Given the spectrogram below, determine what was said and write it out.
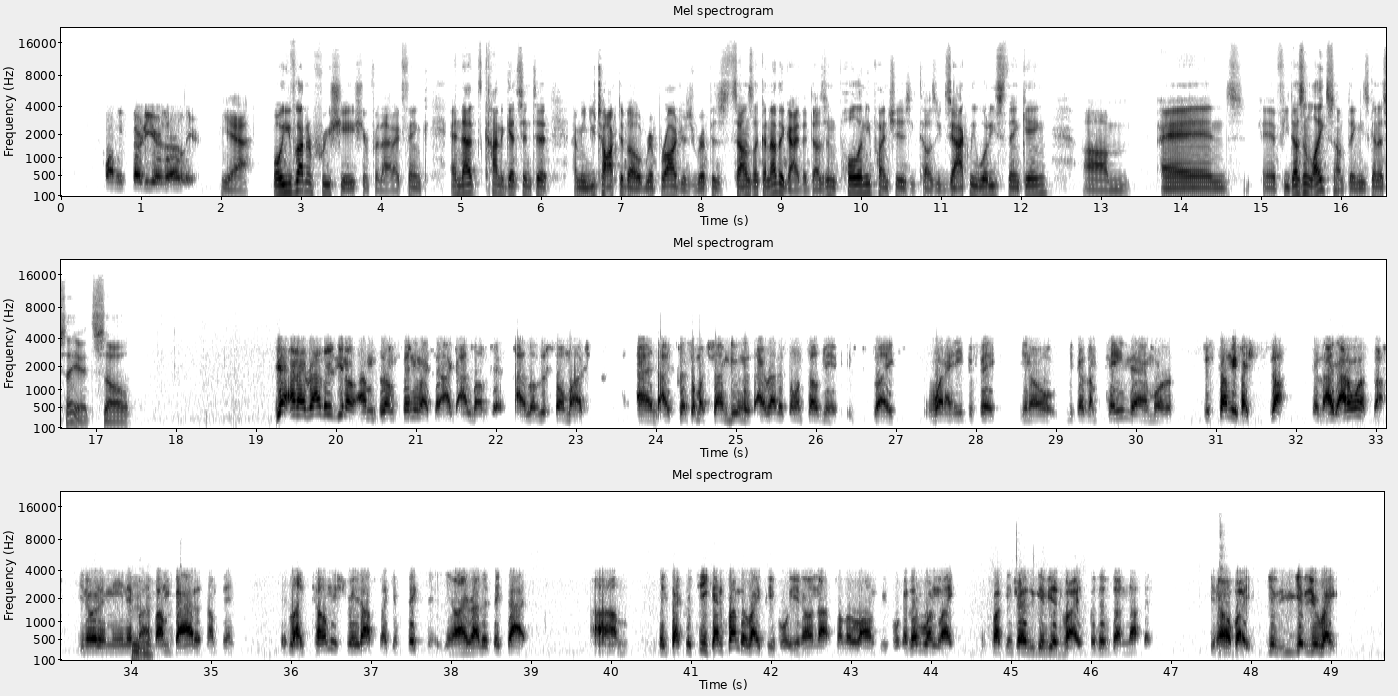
20, 30 years earlier. Yeah. Well, you've got an appreciation for that, I think, and that kind of gets into. I mean, you talked about Rip Rogers. Rip is sounds like another guy that doesn't pull any punches. He tells you exactly what he's thinking, um, and if he doesn't like something, he's going to say it. So yeah, and I'd rather, you know, I'm, I'm spending my time. I, I love this. I love this so much, and I spend so much time doing this. I'd rather someone tells me like what I need to fix, you know, because I'm paying them, or just tell me if I suck, because I, I don't want to suck. You know what I mean? If, mm-hmm. if I'm bad at something, it's like tell me straight up so I can fix it. You know, I'd rather take that, um, take that critique, and from the right people. You know, not from the wrong people, because everyone like fucking tries to give you advice, but they've done nothing you know, but gives gives you right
